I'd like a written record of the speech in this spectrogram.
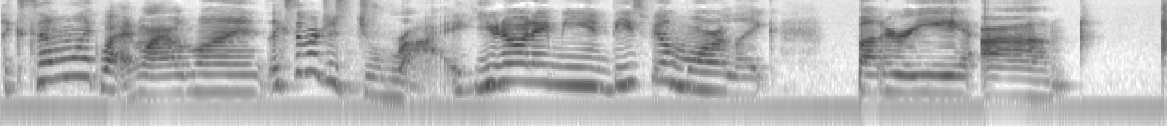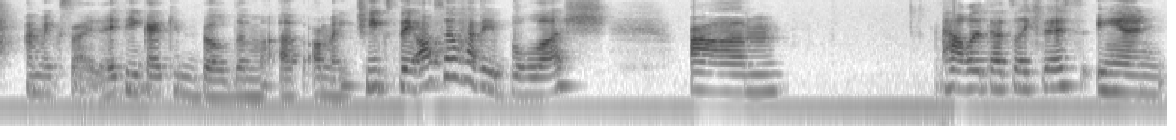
like some like Wet and Wild ones. Like some are just dry. You know what I mean? These feel more like buttery. Um, I'm excited. I think I can build them up on my cheeks. They also have a blush um, palette that's like this and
